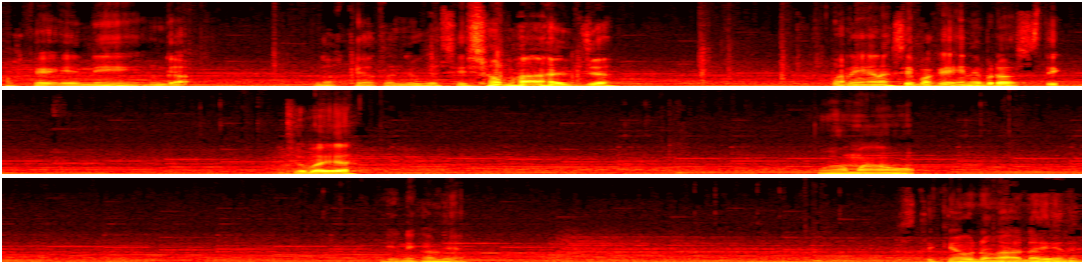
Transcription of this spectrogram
Oke ini nggak nggak kelihatan juga sih sama aja paling enak sih pakai ini bro stick. Coba ya. Aku nggak mau. Ini kali ya. Sticknya udah nggak ada gitu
